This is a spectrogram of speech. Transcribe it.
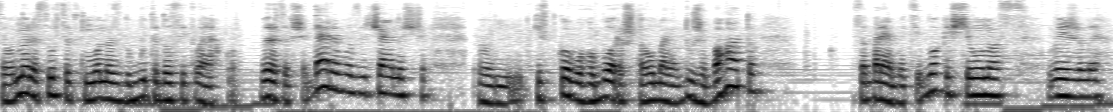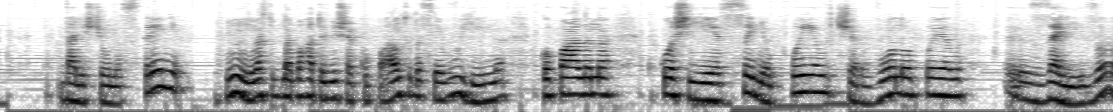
Все одно ресурси тут можна здобути досить легко. Виростивши дерево, звичайно, що ем, кісткового борошна у мене дуже багато. Заберемо ці блоки, що у нас вижили. Далі що у нас в скрині. М, у нас тут набагато більше копалин, тут у нас є вугільна копалина, також є синьопил, червонопил, е, залізо.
